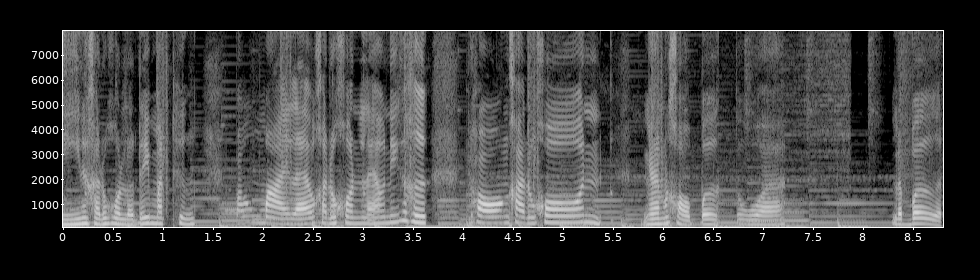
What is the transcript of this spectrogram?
นี้นะคะ ทุกคนเราได้มาถึงเป้าหมายแล้วค่ะทุกคนแล้วนี่ก็คือ ทองค่ะทุกคนงั้นขอเบิกตัว ระเบิด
